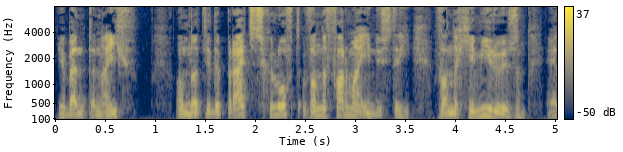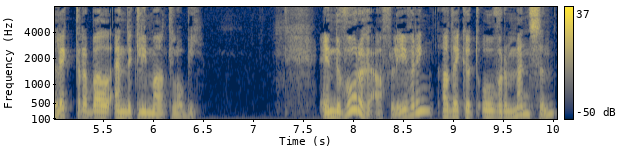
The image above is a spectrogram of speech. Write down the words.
Je bent te naïef omdat je de praatjes gelooft van de farma-industrie, van de chemiereuzen, Electrabel en de klimaatlobby. In de vorige aflevering had ik het over mensen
